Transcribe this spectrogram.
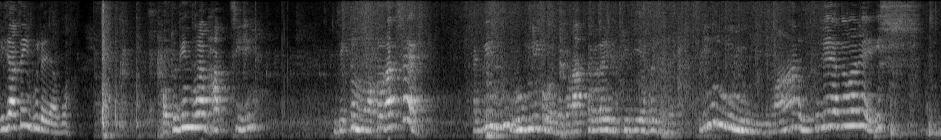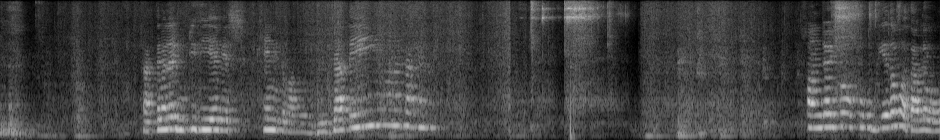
ভিজাতেই ভুলে যাব। কতদিন ধরে ভাবছি যে একটু মটর আছে, একদিন ঘুগনি করে দেবো। রাত্রেবেলায় রুটি দিয়ে হয়ে যাবে। ইউ, মা রুতুলে একেবারে ইস। রাত্রেবেলায় রুটি দিয়ে বেশ খেয়ে নিতে পারব। ভিজাতেই মানে থাকে না। সঞ্জয়কেও একটু দিয়ে দেবো তাহলে ও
